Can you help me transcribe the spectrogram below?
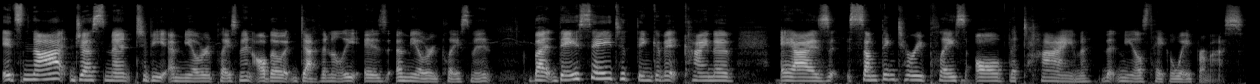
it's not just meant to be a meal replacement, although it definitely is a meal replacement. But they say to think of it kind of as something to replace all the time that meals take away from us.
